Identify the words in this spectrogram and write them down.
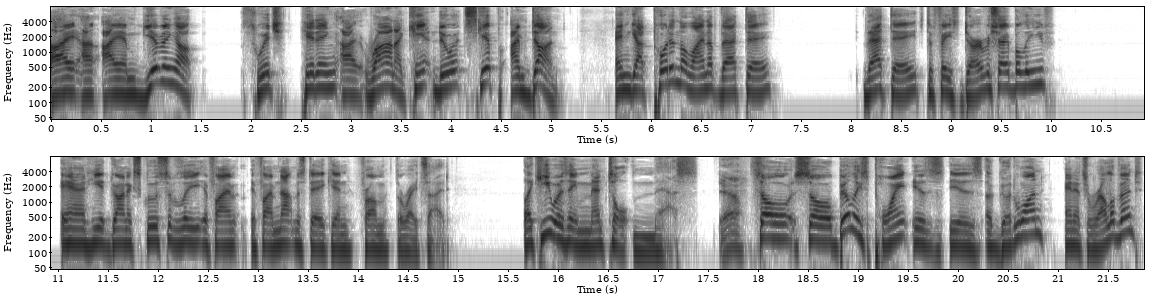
I I am giving up switch hitting. I Ron, I can't do it. Skip, I'm done. And got put in the lineup that day, that day to face Darvish, I believe. And he had gone exclusively, if I'm if I'm not mistaken, from the right side. Like he was a mental mess. yeah. So so Billy's point is is a good one and it's relevant,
